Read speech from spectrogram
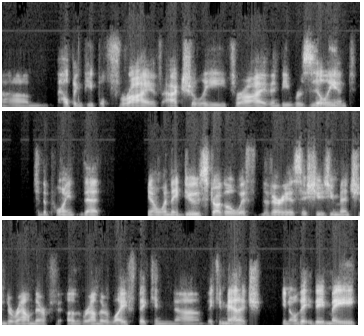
um, helping people thrive, actually thrive and be resilient to the point that you know when they do struggle with the various issues you mentioned around their around their life, they can uh, they can manage. You know, they they may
